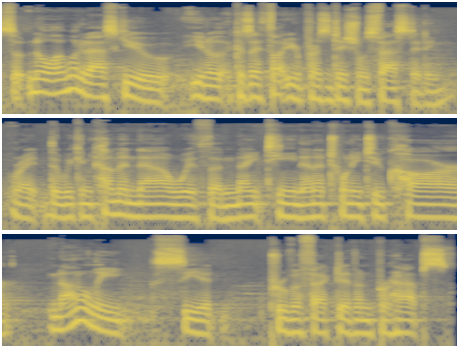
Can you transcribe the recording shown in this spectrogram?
So, no, I wanted to ask you, you know, because I thought your presentation was fascinating, right? That we can come in now with a 19 and a 22 CAR, not only see it prove effective and perhaps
